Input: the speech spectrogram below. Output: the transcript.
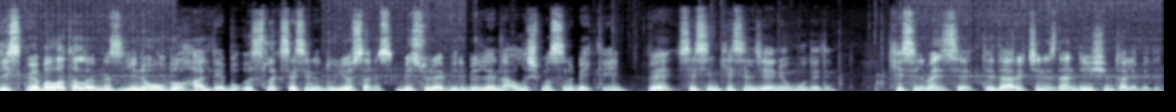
Disk ve balatalarınız yeni olduğu halde bu ıslık sesini duyuyorsanız bir süre birbirlerine alışmasını bekleyin ve sesin kesileceğini umut edin. Kesilmez ise tedarikçinizden değişim talep edin.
